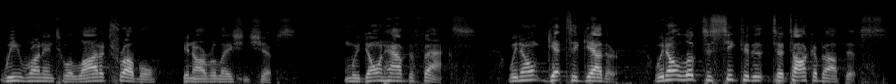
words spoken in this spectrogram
we run into a lot of trouble in our relationships when we don't have the facts. We don't get together. We don't look to seek to, to talk about this.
